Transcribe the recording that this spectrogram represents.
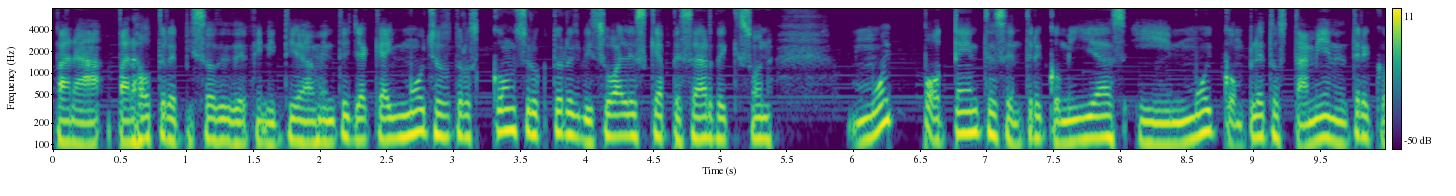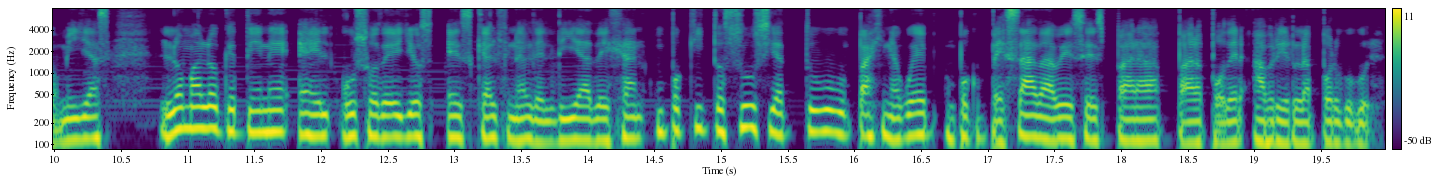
para, para otro episodio definitivamente ya que hay muchos otros constructores visuales que a pesar de que son muy potentes entre comillas y muy completos también entre comillas. Lo malo que tiene el uso de ellos es que al final del día dejan un poquito sucia tu página web, un poco pesada a veces para, para poder abrirla por Google.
